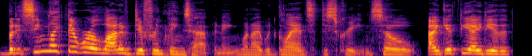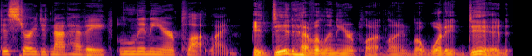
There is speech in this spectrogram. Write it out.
But it seemed like there were a lot of different things happening when I would glance at the screen. So I get the idea that this story did not have a linear plot line. It did have a linear plot line, but what it did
